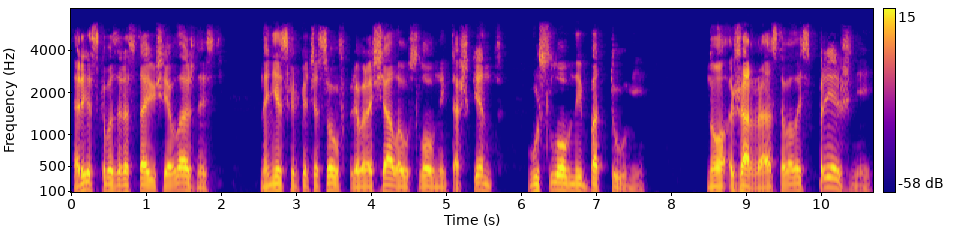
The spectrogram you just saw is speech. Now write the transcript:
Резко возрастающая влажность на несколько часов превращала условный Ташкент в условный Батуми. Но жара оставалась прежней.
